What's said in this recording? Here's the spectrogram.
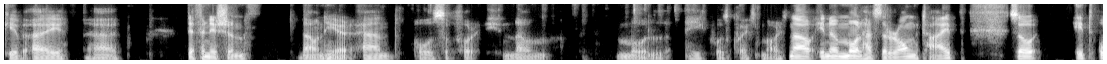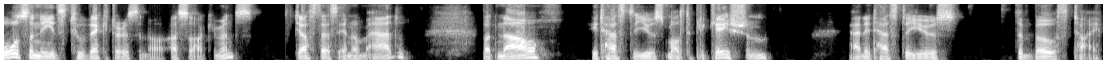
give a uh, definition down here and also for enum mul equals question mark. Now enum mul has the wrong type. So it also needs two vectors as arguments, just as enum add. But now it has to use multiplication and it has to use the both type.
